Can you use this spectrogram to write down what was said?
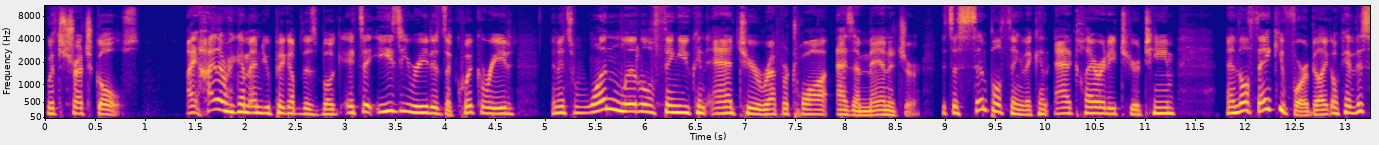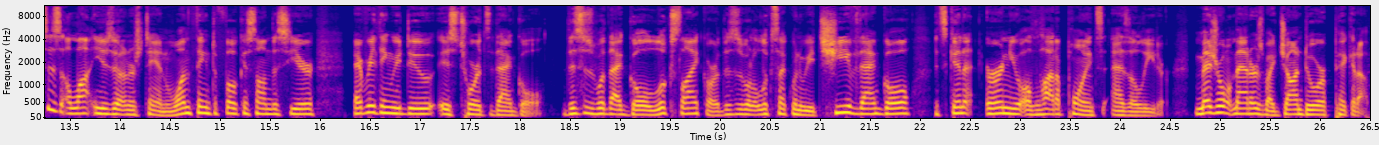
with stretch goals. I highly recommend you pick up this book. It's an easy read, it's a quick read, and it's one little thing you can add to your repertoire as a manager. It's a simple thing that can add clarity to your team and they'll thank you for it. Be like, okay, this is a lot easier to understand. One thing to focus on this year. Everything we do is towards that goal. This is what that goal looks like, or this is what it looks like when we achieve that goal. It's going to earn you a lot of points as a leader. Measure What Matters by John Doerr. Pick it up.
